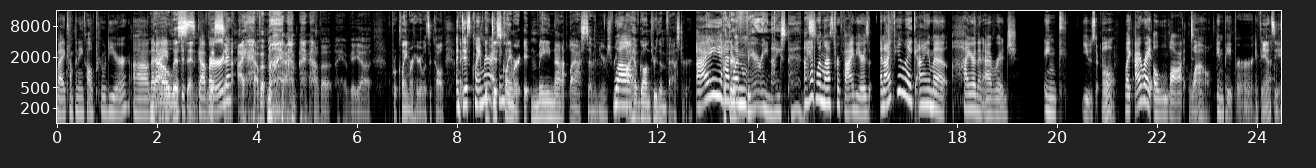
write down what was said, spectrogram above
by a company called Prodir uh, that now I listen, discovered. listen. I have a, I have a, I have a, uh, a proclaimer here. What's it called? A disclaimer, I A disclaimer. It may not last seven years for Well, you. I have gone through them faster. I had one. very nice pens. I had one last for five years, and I feel like I am a higher than average ink user. Oh, Like I write a lot wow. in paper, you know, Fancy.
